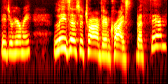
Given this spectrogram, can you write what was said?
did you hear me? Leads us to triumph in Christ. But then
